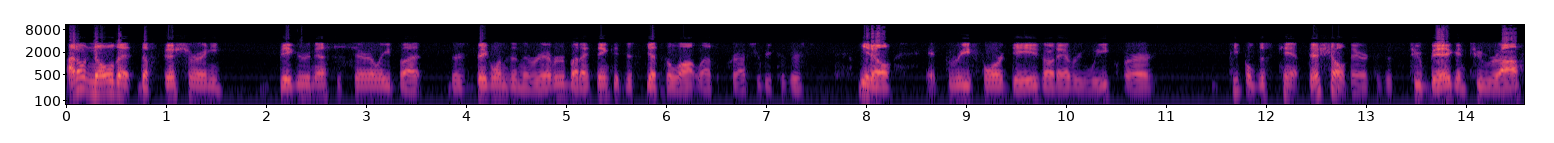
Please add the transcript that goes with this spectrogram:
I don't know that the fish are any bigger necessarily, but there's big ones in the river. But I think it just gets a lot less pressure because there's, you know, three, four days out every week where people just can't fish out there because it's too big and too rough.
